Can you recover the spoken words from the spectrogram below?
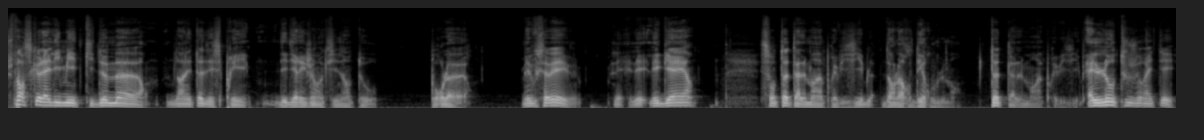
je pense que la limite qui demeure dans l'état d'esprit des dirigeants occidentaux, pour l'heure, mais vous savez, les, guerres sont totalement imprévisibles dans leur déroulement. Totalement imprévisibles. Elles l'ont toujours été.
